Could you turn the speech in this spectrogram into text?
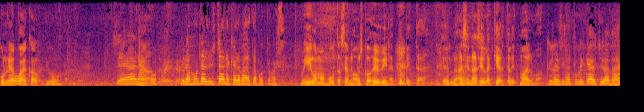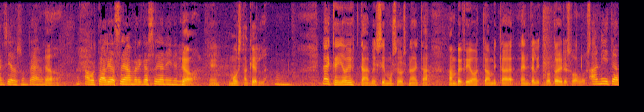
kunnia joo, paikalla. Joo, se aina, kun, kyllä mun täytyy aina käydä vähän taputtamassa. Ilman muuta, sen mä uskon hyvin, että pitää. Kyllähän no. sinä sillä kiertelit maailmaa. Kyllä sillä tuli käytyä vähän siellä sun täällä. Joo. Australiassa ja Amerikassa ja niin edelleen. Joo, niin, muistan kyllä. Mm. Näitä ei ole yhtään missä museossa näitä ambifioita, mitä lentelit tuolta Yhdysvalloista. Ai niitä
